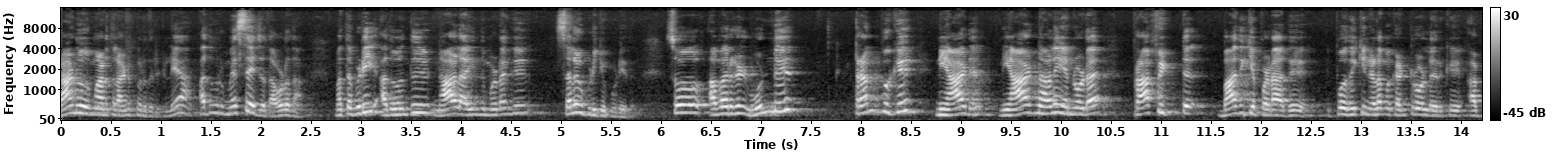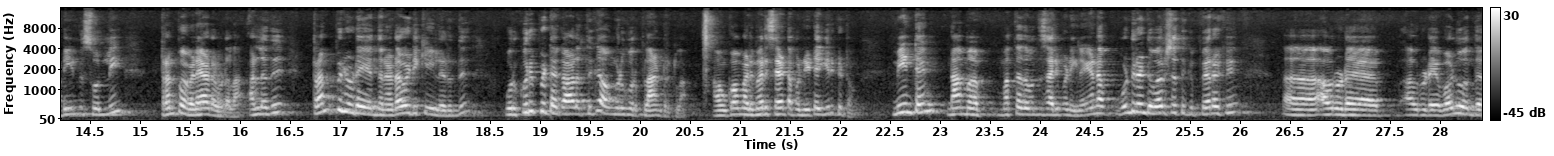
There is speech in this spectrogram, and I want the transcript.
ராணுவ விமானத்தில் அனுப்புறது இருக்கு இல்லையா? அது ஒரு மெசேஜ் அது அவ்வளோதான் மற்றபடி அது வந்து நாலு ஐந்து மடங்கு செலவு பிடிக்கக்கூடியது. ஸோ அவர்கள் ஒன்று ட்ரம்ப்புக்கு நீ ஆடு நீ ஆடினாலும் என்னோட ப்ராஃபிட் பாதிக்கப்படாது. இப்போதைக்கு நிலைமை கண்ட்ரோலில் இருக்குது அப்படின்னு சொல்லி ட்ரம்ப்பை விளையாட விடலாம். அல்லது ட்ரம்ப்பினுடைய இந்த நடவடிக்கையிலிருந்து ஒரு குறிப்பிட்ட காலத்துக்கு அவங்களுக்கு ஒரு பிளான் இருக்கலாம். அவங்க கோமாளி மாதிரி சேட்டை பண்ணிகிட்டே இருக்கட்டும். மீன் டைம் நாம் மற்றதை வந்து சரி பண்ணிக்கலாம். ஏன்னா ஒன்று ரெண்டு வருஷத்துக்கு பிறகு அவரோட அவருடைய வலு அந்த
